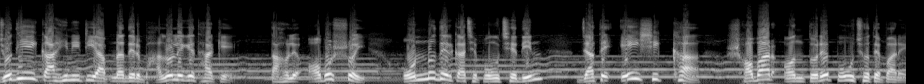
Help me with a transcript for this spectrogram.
যদি এই কাহিনীটি আপনাদের ভালো লেগে থাকে, তাহলে অবশ্যই অন্যদের কাছে পৌঁছে দিন, যাতে এই শিক্ষা সবার অন্তরে পৌঁছতে পারে।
